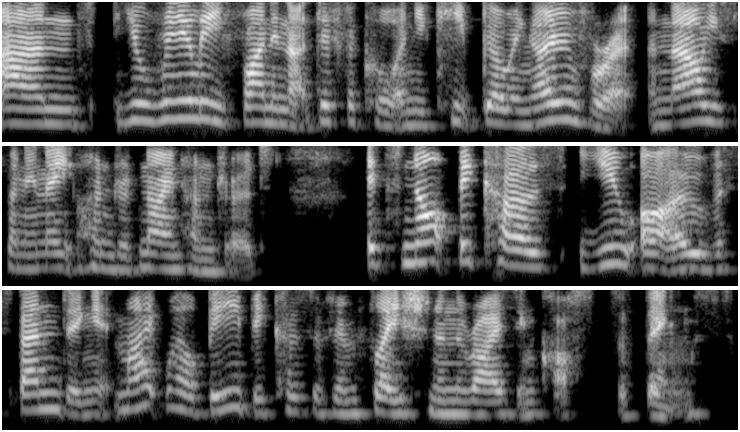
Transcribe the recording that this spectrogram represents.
and you're really finding that difficult and you keep going over it and now you're spending 800 900 it's not because you are overspending. It might well be because of inflation and the rising costs of things.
